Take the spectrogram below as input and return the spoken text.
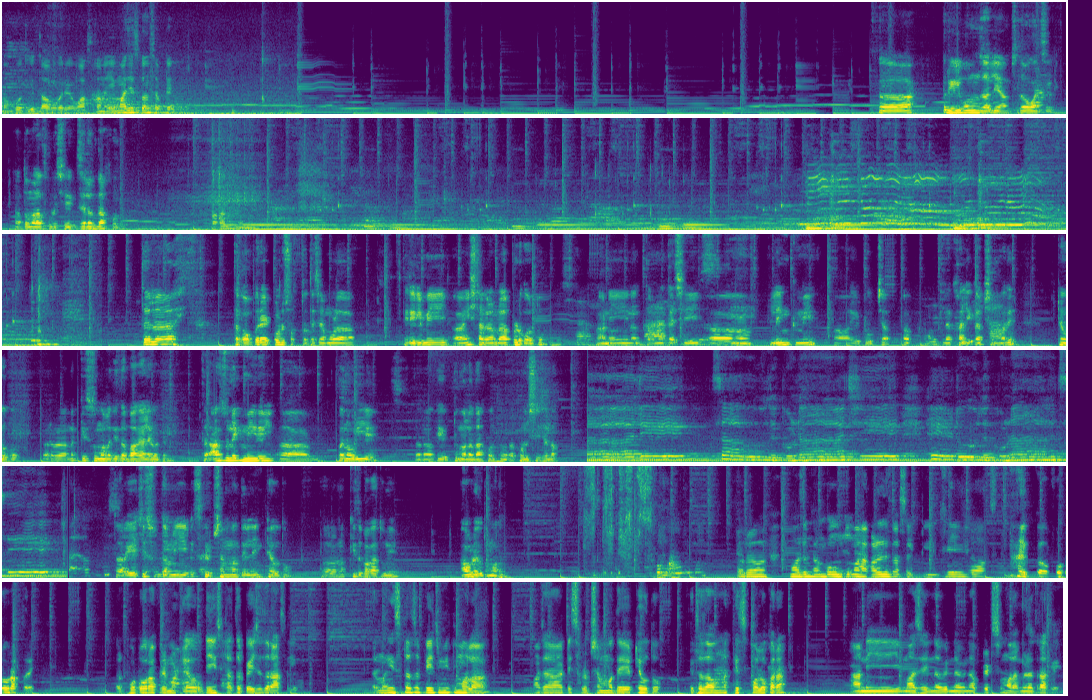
भगवद्गीता वगैरे वाचताना ही माझीच कॉन्सेप्ट आहे. रील बनून झाली आमची दोघांची. आता तुम्हाला थोडीशी एक झलक दाखवतो. तर तर कॉपीराईट पडू शकतो. त्याच्यामुळं रील मी इंस्टाग्रामला अपलोड करतो. आणि नंतर मग त्याची लिंक मी यूट्यूबच्या आपल्या खाली कॅप्शनमध्ये ठेवतो. तर नक्कीच तुम्हाला तिथं बघायला भेटेल. तर अजून एक मी रील बनवली आहे. तर ती तुम्हाला दाखवतो. थोडीशी चाहूल कुणाचे? हे डोल कुणाचे? तर याची सुद्धा मी डिस्क्रिप्शनमध्ये लिंक ठेवतो. तर नक्कीच बघा तुम्ही. आवडेल तुम्हाला. तर माझं काम बघून तुम्हाला कळलेच असेल की हे एक फोटोग्राफर आहे. तर फोटोग्राफर म्हटल्यावर ते इन्स्टाचं पेज जर असेल तर मग इन्स्टाचं पेज मी तुम्हाला माझ्या डिस्क्रिप्शनमध्ये ठेवतो. तिथं जाऊन नक्कीच फॉलो करा. आणि माझे नवीन नवीन अपडेट्स तुम्हाला मिळत राहते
